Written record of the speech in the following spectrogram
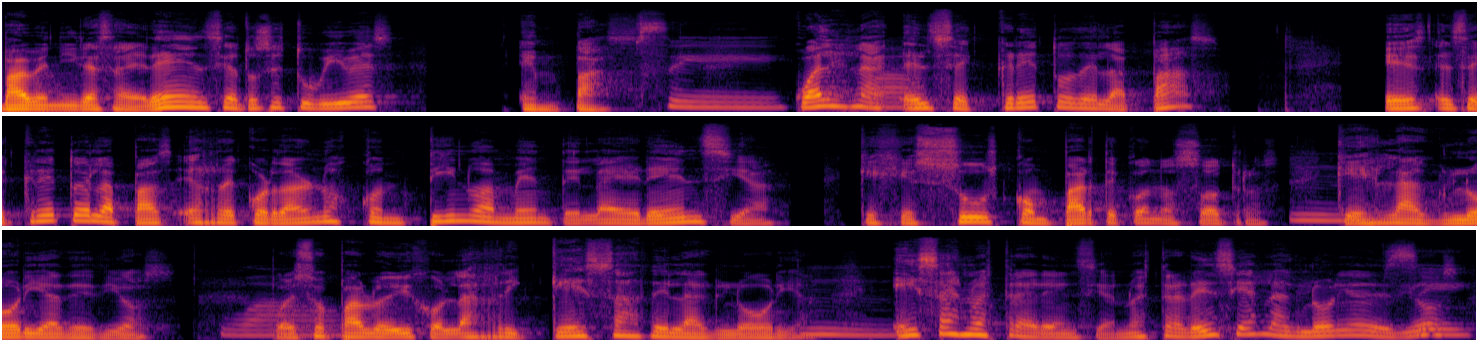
va a venir esa herencia, entonces tú vives en paz. Sí. ¿Cuál es la- Wow. el secreto de la paz? Es, el secreto de la paz es recordarnos continuamente la herencia que Jesús comparte con nosotros, que es Mm, la gloria de Dios. Por eso. Pablo dijo, las riquezas de la gloria. Mm, Esa es nuestra herencia. Nuestra herencia es la gloria de Dios. sí.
